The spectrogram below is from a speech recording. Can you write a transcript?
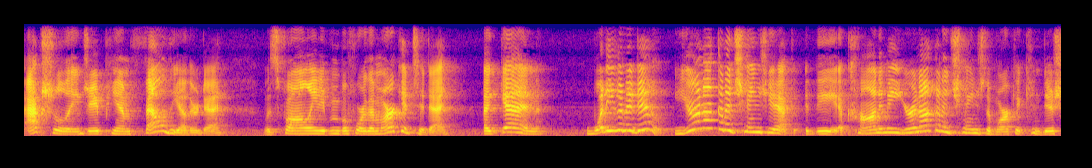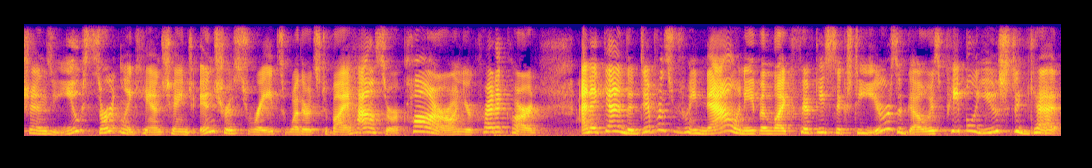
actually, JPM fell the other day, was falling even before the market today. Again, what are you going to do? You're not going to change the, the economy. You're not going to change the market conditions. You certainly can change interest rates, whether it's to buy a house or a car on your credit card. And again, the difference between now and even like 50, 60 years ago is people used to get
